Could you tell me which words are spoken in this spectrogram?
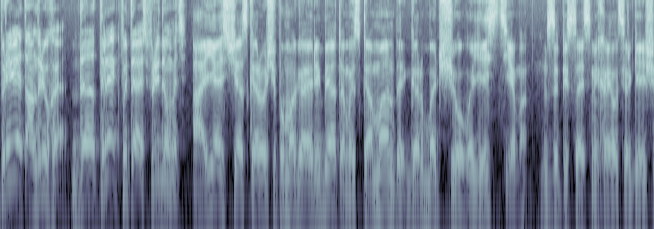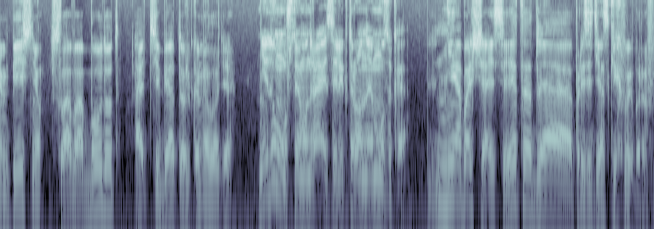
Привет, Андрюха. Да трек пытаюсь придумать. А я сейчас, короче, помогаю ребятам из команды Горбачева. Есть тема. Записать с Михаилом Сергеевичем песню. Слова будут, от тебя только мелодия. Не думал, что ему нравится электронная музыка. Не обольщайся, это для президентских выборов.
